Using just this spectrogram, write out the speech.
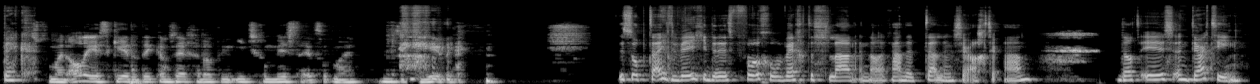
bek. Voor mij de allereerste keer dat ik kan zeggen dat hij iets gemist heeft op mij. Dat is heerlijk. Dus op tijd weet je de vogel weg te slaan en dan gaan de talons erachteraan. Dat is een 13.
